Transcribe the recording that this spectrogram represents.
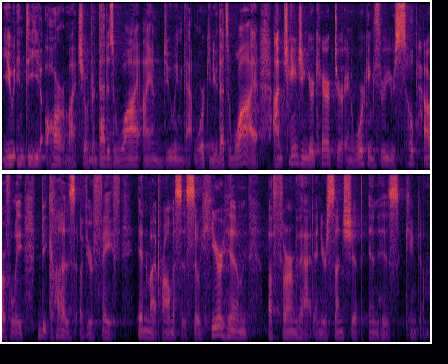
you indeed are my children. That is why I am doing that work in you. That's why I'm changing your character and working through you so powerfully because of your faith in my promises. So hear him affirm that and your sonship in his kingdom.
